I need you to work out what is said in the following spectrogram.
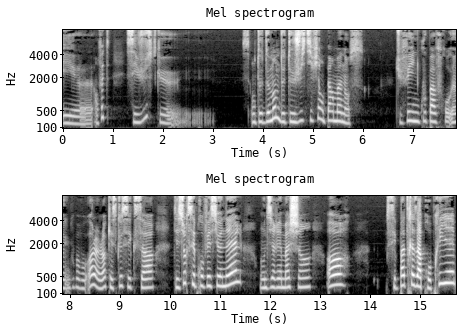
Et euh, en fait, c'est juste que... On te demande de te justifier en permanence. Tu fais une coupe afro, une coupe afro. Oh là là, qu'est-ce que c'est que ça? T'es sûr que c'est professionnel? On dirait machin. Oh, c'est pas très approprié.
